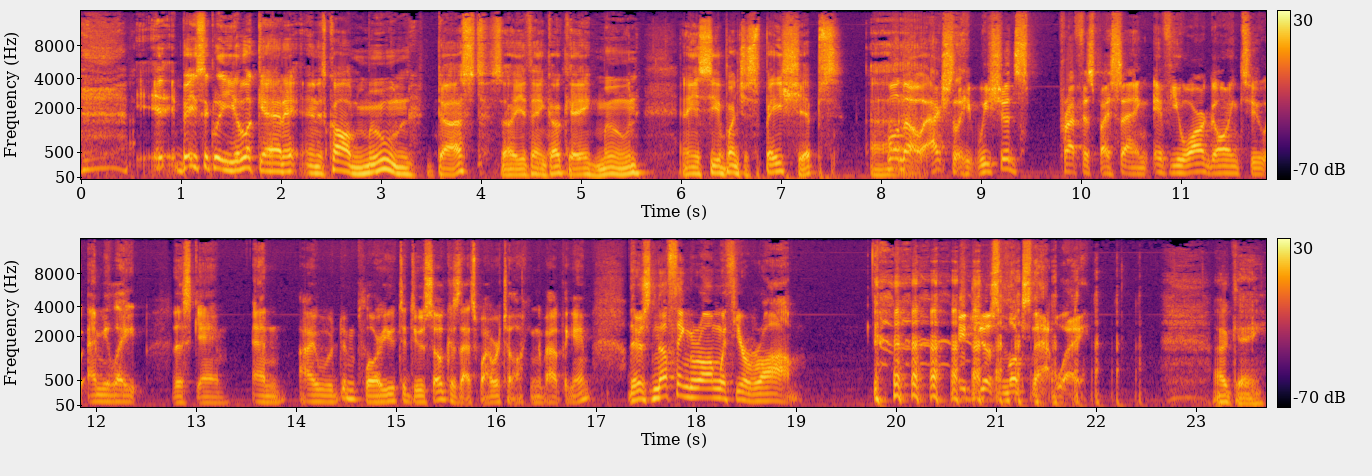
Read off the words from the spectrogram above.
it, basically, you look at it and it's called moon dust. So you think, okay, moon, and then you see a bunch of spaceships. Uh, well, no, actually, we should preface by saying if you are going to emulate this game, and I would implore you to do so because that's why we're talking about the game. There's nothing wrong with your ROM. it just looks that way. Okay.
